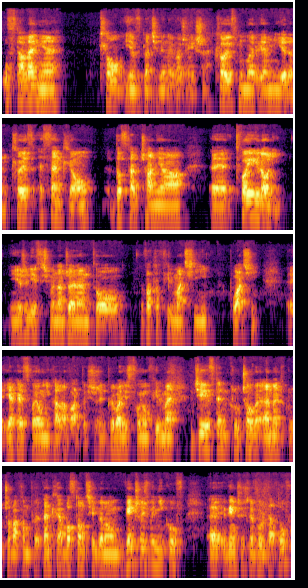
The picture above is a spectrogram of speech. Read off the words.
ustalenie, co jest dla Ciebie najważniejsze. Co jest numerem jeden, co jest esencją dostarczania e, Twojej roli. Jeżeli jesteś menadżerem, to za to firma Ci płaci. E, jaka jest Twoja unikalna wartość. Jeżeli prowadzisz swoją firmę, gdzie jest ten kluczowy element, kluczowa kompetencja, bo stąd się biorą większość wyników, e, większość rezultatów,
